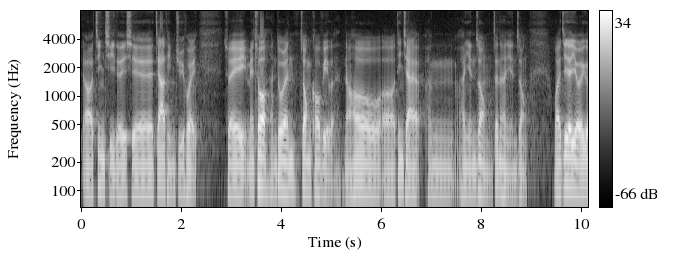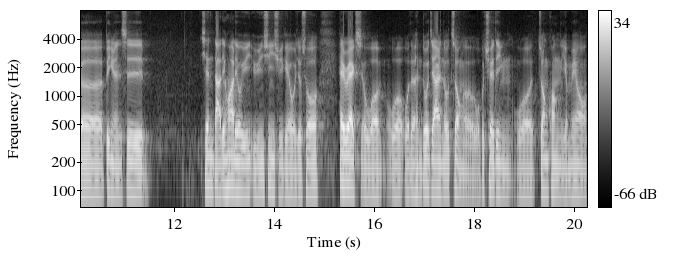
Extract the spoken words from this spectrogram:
呃近期的一些家庭聚会，所以没错，很多人中 COVID 了，然后呃听起来很很严重，真的很严重。我还记得有一个病人是先打电话留语语音信息给我，就说。Hey Rex，我我我的很多家人都中了，我不确定我状况有没有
